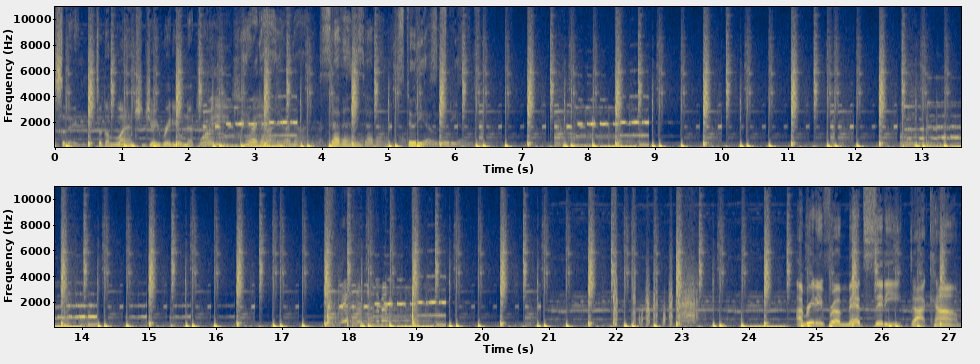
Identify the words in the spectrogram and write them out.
You're listening to the Lance J Radio Network. Paragon, Paragon 7, 7 Studios. I'm reading from medcity.com.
